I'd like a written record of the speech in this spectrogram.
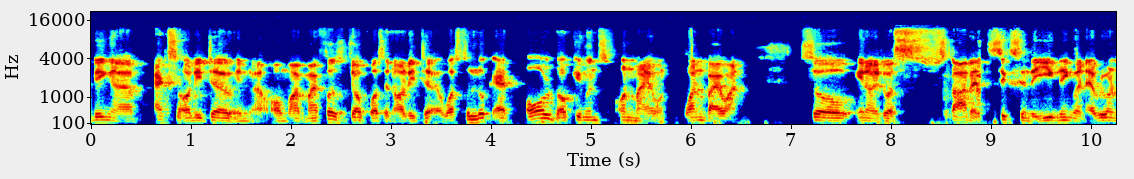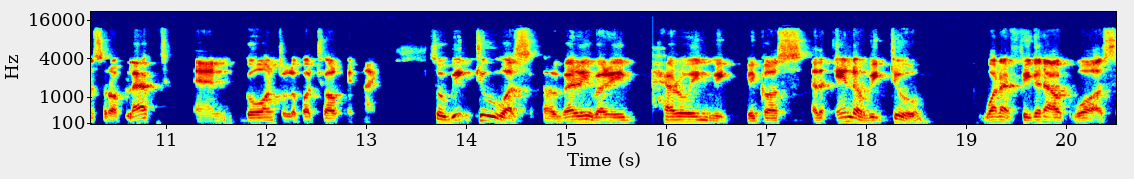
being a ex auditor in or my, my first job was an auditor, was to look at all documents on my own, one by one. So you know, it was start at six in the evening when everyone sort of left, and go on till about twelve midnight. So week two was a very, very harrowing week because at the end of week two, what I figured out was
